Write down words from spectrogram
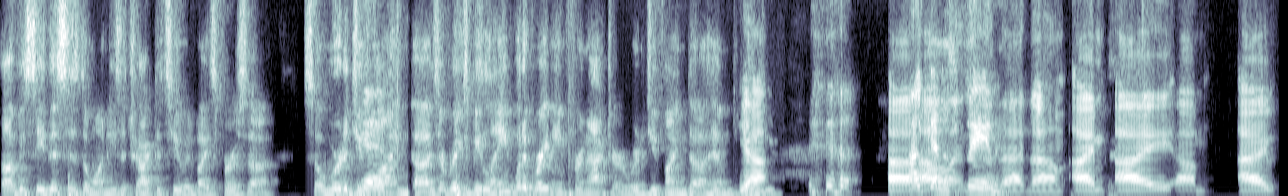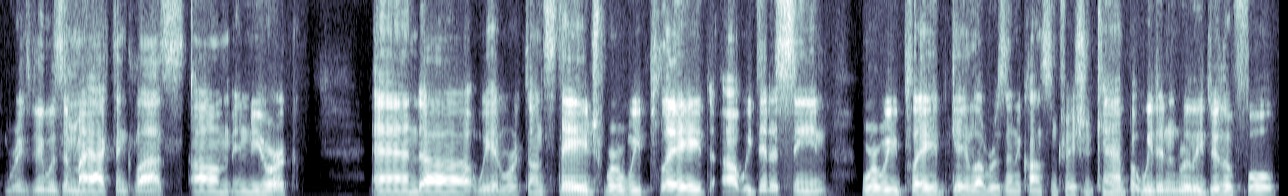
obviously this is the one he's attracted to, and vice versa. So where did you yeah. find? Uh, is it Rigsby Lane? What a great name for an actor. Where did you find uh, him? Yeah, uh, I'll explain that. Um, I'm I um, I Rigsby was in my acting class um, in New York, and uh, we had worked on stage where we played. Uh, we did a scene where we played gay lovers in a concentration camp, but we didn't really do the full.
